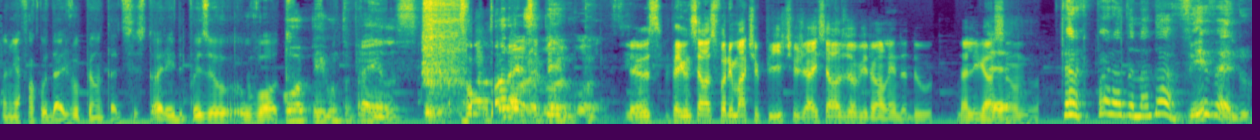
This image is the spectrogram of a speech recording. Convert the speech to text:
na minha faculdade. Vou perguntar dessa história aí, depois eu, eu volto. Boa, pergunta pra elas. Elas vão adorar Bora, essa bora, pergunta. bora. Eu pergunto se elas forem em Machu Picchu já e se elas já ouviram a lenda do, da ligação. Do... Cara, que parada nada a ver, velho.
